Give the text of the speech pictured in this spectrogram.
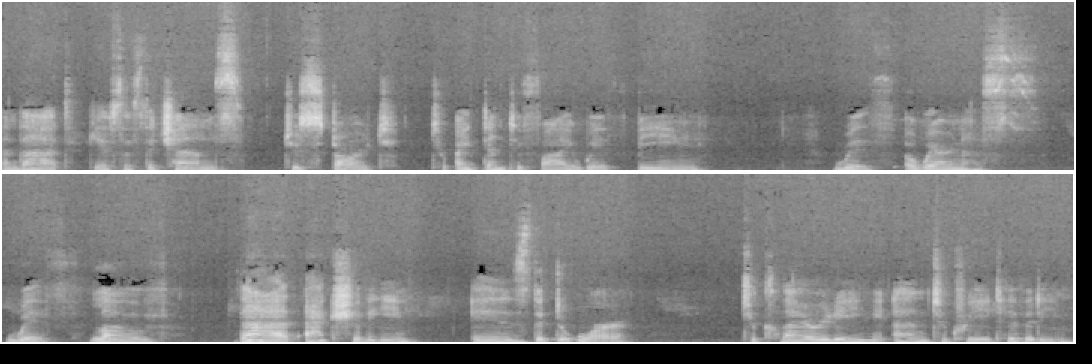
And that gives us the chance to start to identify with being, with awareness, with love. That actually is the door to clarity and to creativity.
